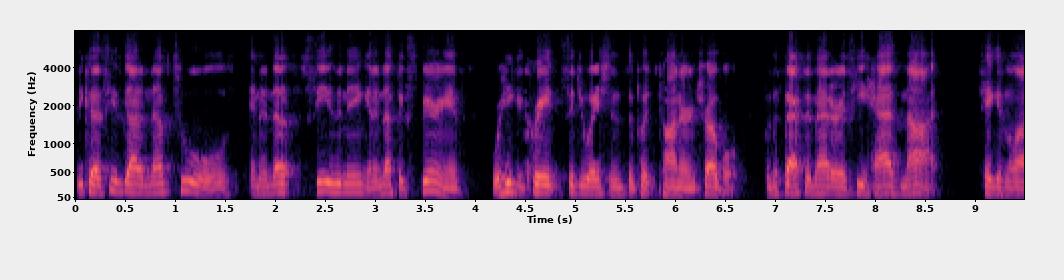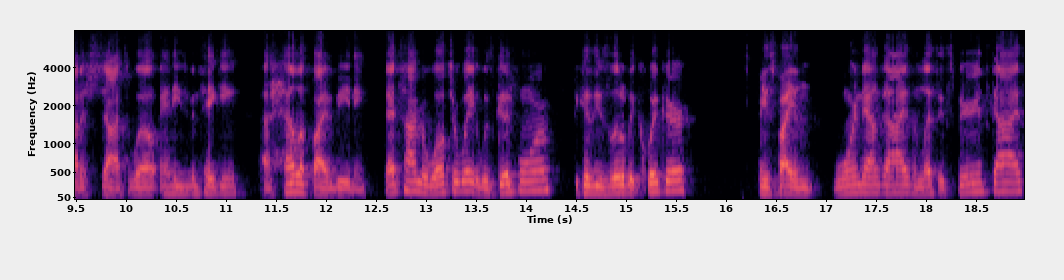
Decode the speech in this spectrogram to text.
because he's got enough tools and enough seasoning and enough experience where he could create situations to put Conor in trouble. But the fact of the matter is, he has not taken a lot of shots well, and he's been taking a hell of hellified beating. That time at welterweight was good for him because he's a little bit quicker. He's fighting worn down guys and less experienced guys,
